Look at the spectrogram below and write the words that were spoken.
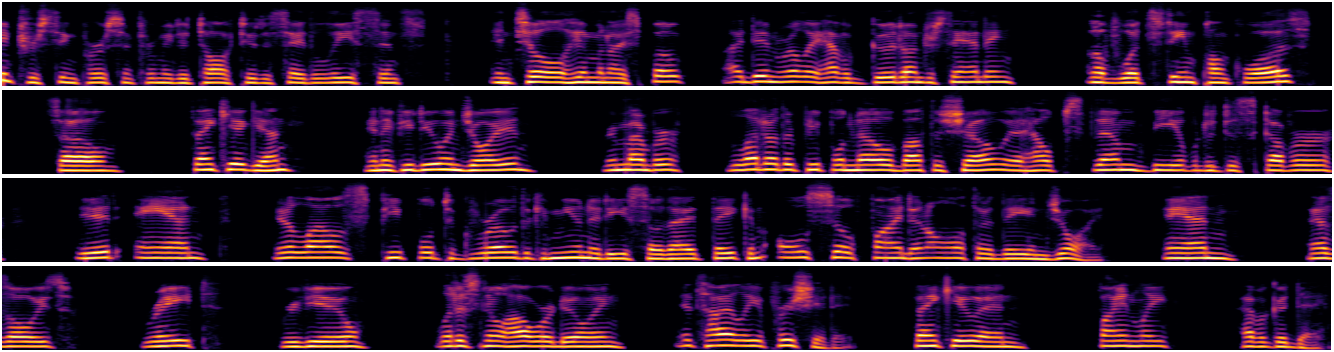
interesting person for me to talk to, to say the least, since until him and I spoke, I didn't really have a good understanding of what steampunk was. So thank you again. And if you do enjoy it, remember, let other people know about the show. It helps them be able to discover it and it allows people to grow the community so that they can also find an author they enjoy. And as always, rate, review, let us know how we're doing. It's highly appreciated. Thank you. And finally, have a good day.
